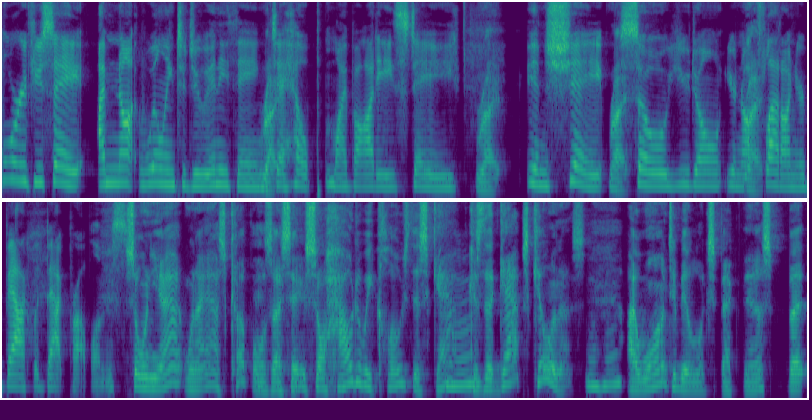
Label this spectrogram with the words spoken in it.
Or if you say, I'm not willing to do anything Right. to help my body stay right. In shape, Right. so you don't, you're not Right. flat on your back with back problems. So when you when I ask couples, I say, so how do we close this gap? Because the gap's killing us. Mhm. I want to be able to expect this, but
